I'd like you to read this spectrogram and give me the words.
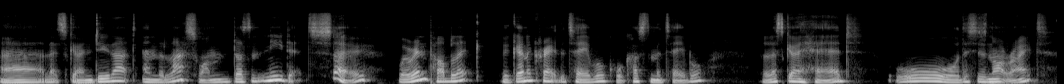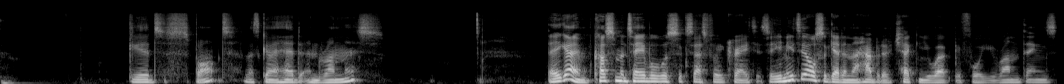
Uh, let's go and do that. And the last one doesn't need it. So we're in public. We're going to create the table called customer table. Let's go ahead. Oh, this is not right. Good spot. Let's go ahead and run this. There you go. Customer table was successfully created. So you need to also get in the habit of checking your work before you run things.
